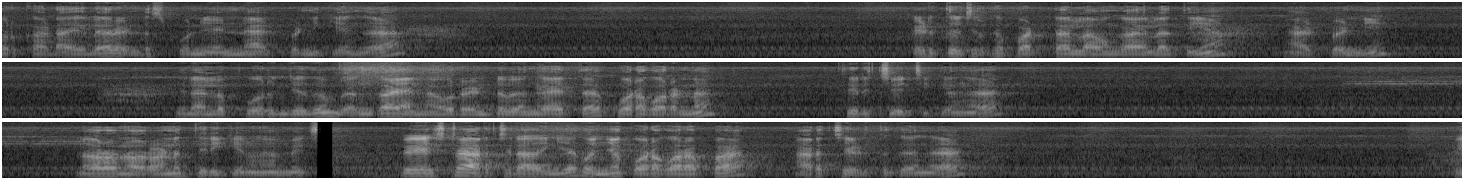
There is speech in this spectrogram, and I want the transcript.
ஒரு கடாயில் ரெண்டு ஸ்பூன் எண்ணெய் ஆட் பண்ணிக்கோங்க. எடுத்து வச்சுருக்க பட்டை லவங்கம் எல்லாத்தையும் ஆட் பண்ணி இது நல்லா பொரிஞ்சதும் வெங்காயம் ஒரு ரெண்டு வெங்காயத்தை குறை குறைன்னு திரித்து வச்சுக்கோங்க. நொர நொரன்னு திரிக்கணுங்க மிக்ஸ் பேஸ்ட்டாக அரைச்சிடாதீங்க. கொஞ்சம் குறை குறைப்பாக அரைச்சி எடுத்துக்கோங்க. இப்போ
